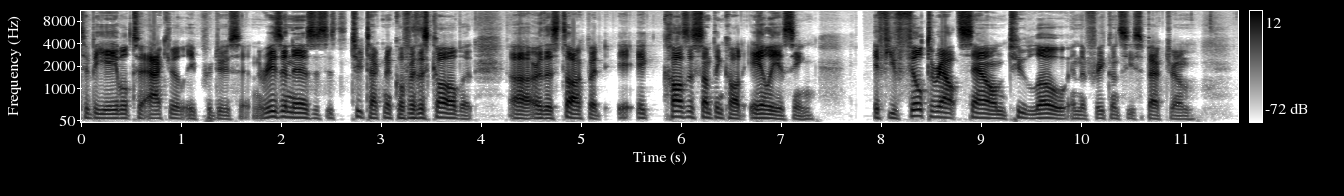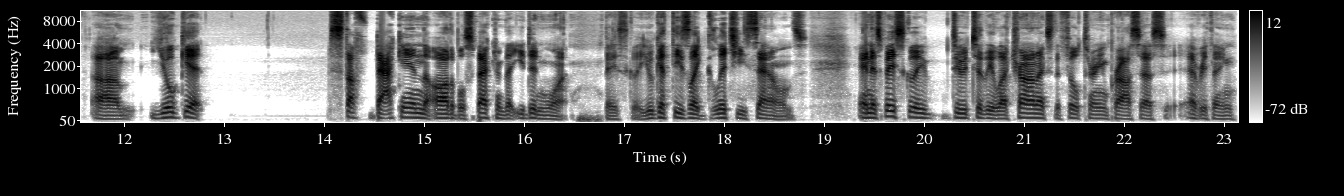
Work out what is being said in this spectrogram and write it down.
to be able to accurately produce it. And the reason is, is it's too technical for this call, but uh, or this talk, but it, it causes something called aliasing. If you filter out sound too low in the frequency spectrum, um, you'll get stuff back in the audible spectrum that you didn't want basically. You'll get these like glitchy sounds and it's basically due to the electronics the filtering process everything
